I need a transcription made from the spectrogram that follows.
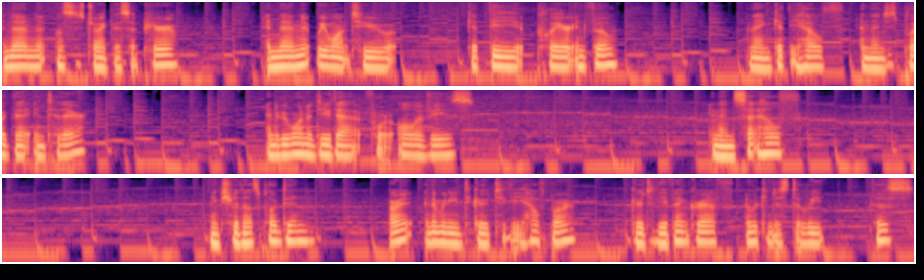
And then let's just drag this up here. And then we want to get the player info and then get the health and then just plug that into there. And we want to do that for all of these. And then set health. Make sure that's plugged in. Alright, and then we need to go to the health bar, go to the event graph, and we can just delete this.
